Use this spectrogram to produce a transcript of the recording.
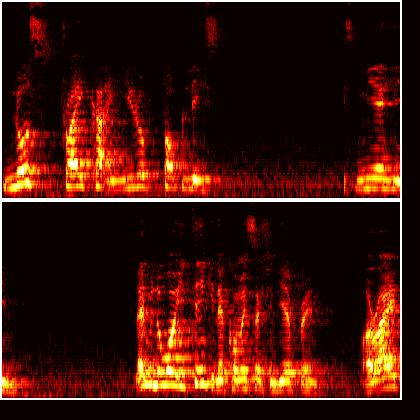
No striker in Europe top leagues is near him. Let me know what you think in the comment section, dear friend. All right?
